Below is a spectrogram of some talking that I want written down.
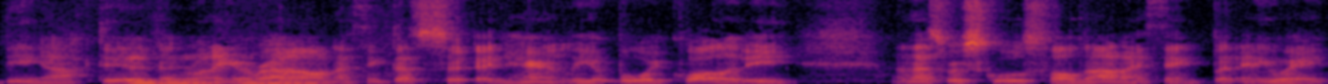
being active and Mhm, running mhm. around, I think that's inherently a boy quality, and that's where schools fall down. I think, but anyway.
